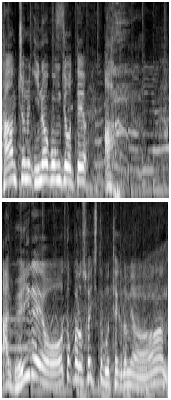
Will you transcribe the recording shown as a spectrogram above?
다음 주는 인어공주 어때요? 아 아 왜 이래요? 똑바로 서 있지도 못해 그러면.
